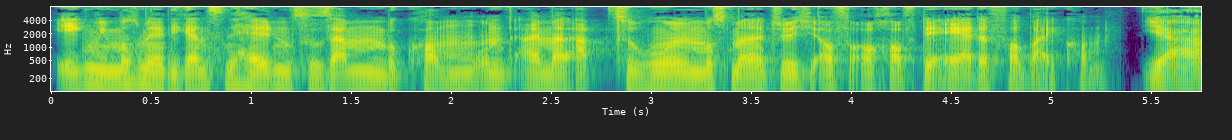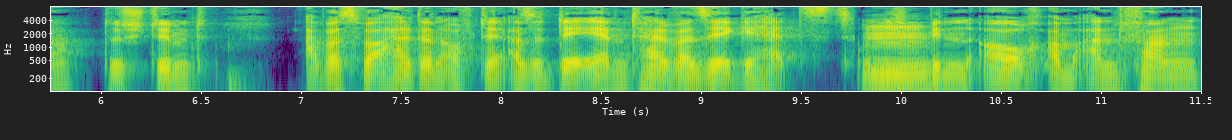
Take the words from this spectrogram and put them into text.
irgendwie muss man ja die ganzen Helden zusammenbekommen und einmal abzuholen muss man natürlich auf, auch auf der Erde vorbeikommen. Ja, das stimmt. Aber es war halt dann auf der, also der Erdenteil war sehr gehetzt. Und Mhm. ich bin auch am Anfang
